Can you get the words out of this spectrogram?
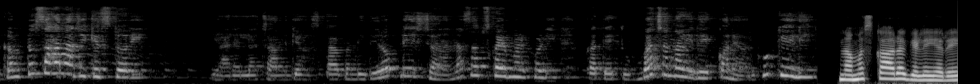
ವೆಲ್ಕಮ್ ಟು ಸಹನಾಜಿಕೆ ಸ್ಟೋರಿ ಯಾರೆಲ್ಲ ಚಾನಲ್ಗೆ ಹೊಸದಾಗಿ ಬಂದಿದ್ದೀರೋ ಪ್ಲೀಸ್ ಚಾನಲ್ನ ಸಬ್ಸ್ಕ್ರೈಬ್ ಮಾಡ್ಕೊಳ್ಳಿ. ಕತೆ ತುಂಬಾ ಚೆನ್ನಾಗಿದೆ, ಕೊನೆವರೆಗೂ ಕೇಳಿ. ನಮಸ್ಕಾರ ಗೆಳೆಯರೇ,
